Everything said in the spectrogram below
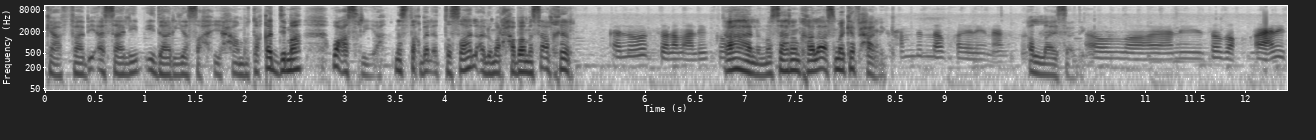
كافة بأساليب إدارية صحيحة متقدمة وعصرية. نستقبل اتصال. ألو مرحبا مساء الخير. ألو السلام عليكم أهلا وسهلا خالة أسماء كيف حالك الحمد لله بخيرين على. الله يسعدك والله يعني صدق يعني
